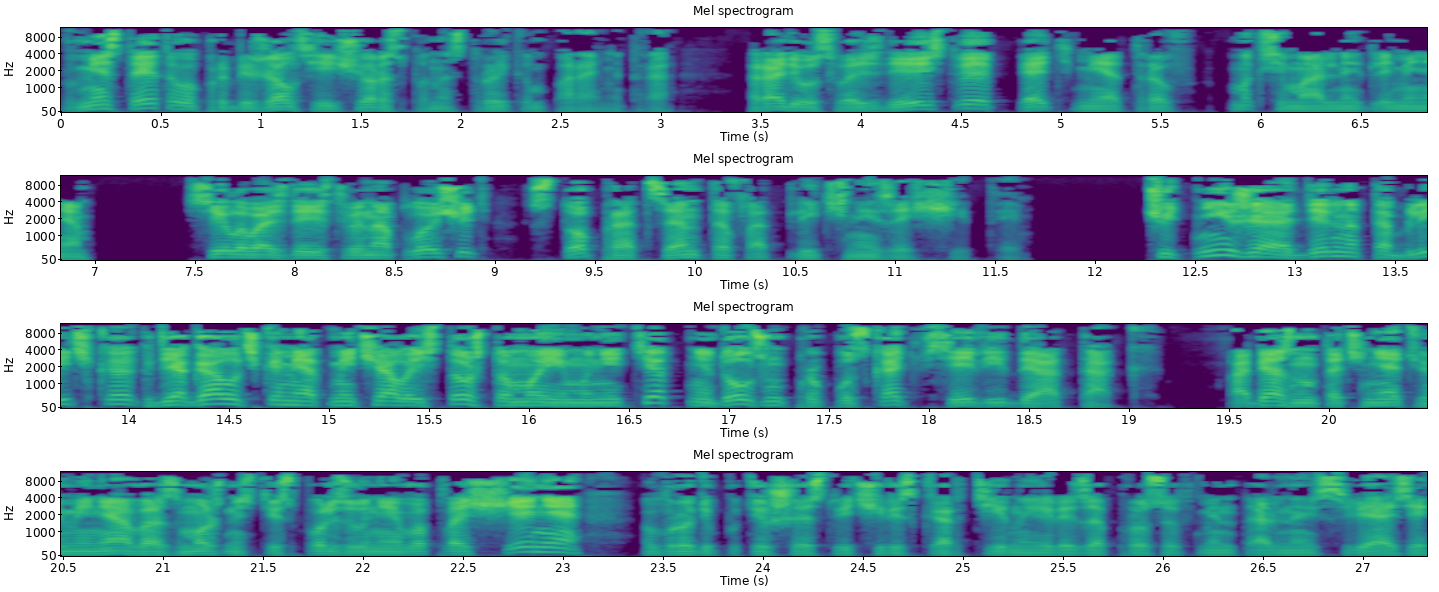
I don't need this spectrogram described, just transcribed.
Вместо этого пробежался еще раз по настройкам параметра. Радиус воздействия 5 метров, максимальный для меня. Сила воздействия на площадь — 100% отличной защиты. Чуть ниже отдельно табличка, где галочками отмечалось то, что мой иммунитет не должен пропускать все виды атак. Обязан уточнять у меня возможность использования воплощения, вроде путешествий через картины или запросов ментальной связи,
